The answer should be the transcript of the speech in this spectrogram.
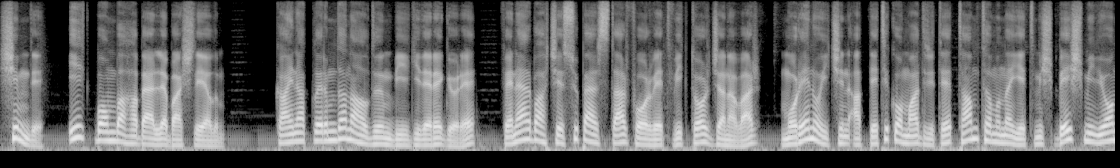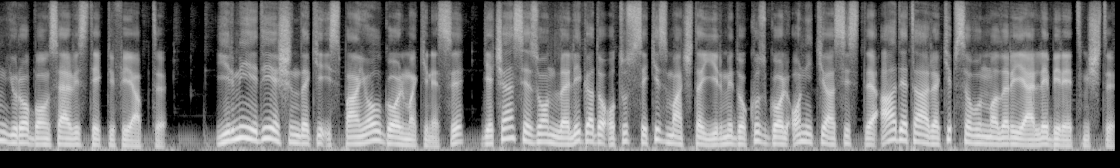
Şimdi, ilk bomba haberle başlayalım. Kaynaklarımdan aldığım bilgilere göre, Fenerbahçe süperstar forvet Victor Canavar, Moreno için Atletico Madrid'e tam tamına 75 milyon euro bonservis teklifi yaptı. 27 yaşındaki İspanyol gol makinesi, geçen sezon La Liga'da 38 maçta 29 gol 12 asistle adeta rakip savunmaları yerle bir etmişti.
